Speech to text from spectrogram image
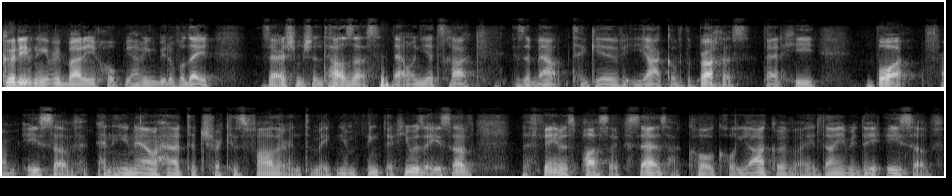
Good evening, everybody. Hope you're having a beautiful day. Zera Shimshon tells us that when Yitzchak is about to give Yaakov the brachas that he bought from Esav, and he now had to trick his father into making him think that he was Esav, the famous pasuk says, "Hakol kol Yaakov ayadayim yedei Esav,"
